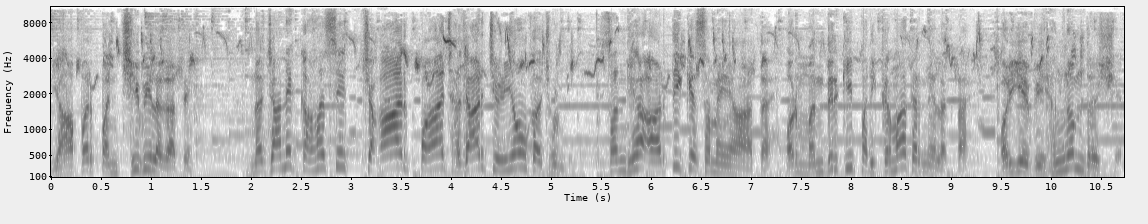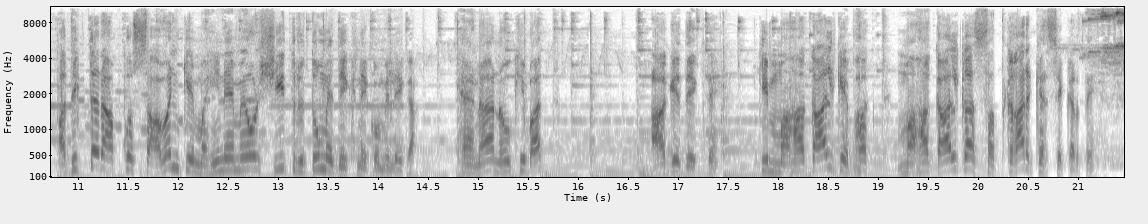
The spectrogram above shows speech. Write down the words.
यहाँ पर पंछी भी लगाते हैं। न जाने कहाँ से चार पाँच हज़ार चिड़ियों का झुंड संध्या आरती के समय यहाँ आता है और मंदिर की परिक्रमा करने लगता है। और ये विहंगम दृश्य अधिकतर आपको सावन के महीने में और शीत ऋतु में देखने को मिलेगा। है ना अनोखी बात? आगे देखते हैं कि महाकाल के भक्त महाकाल का सत्कार कैसे करते हैं।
